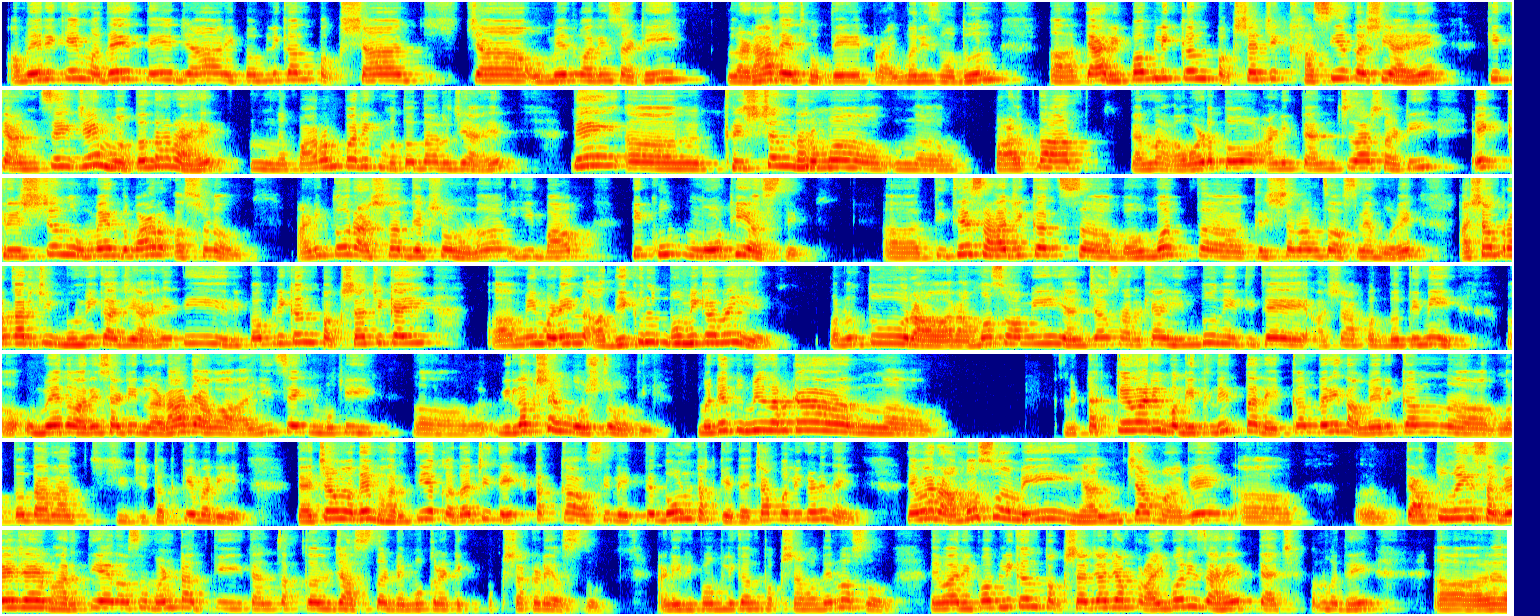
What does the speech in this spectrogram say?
अमेरिकेमध्ये ते ज्या रिपब्लिकन पक्षाच्या उमेदवारीसाठी लढा देत होते प्रायमरीज मधून त्या रिपब्लिकन पक्षाची खासियत अशी आहे की त्यांचे जे मतदार आहेत पारंपरिक मतदार जे आहेत ते ख्रिश्चन धर्म पाळतात त्यांना आवडतो आणि त्यांच्यासाठी एक ख्रिश्चन उमेदवार असणं आणि तो राष्ट्राध्यक्ष होणं ही बाब ही खूप मोठी असते. तिथे साहजिकच बहुमत ख्रिश्चनांचं असल्यामुळे अशा प्रकारची भूमिका जी आहे ती रिपब्लिकन पक्षाची काही मी म्हणेन अधिकृत भूमिका नाहीये. परंतु रा रामस्वामी यांच्यासारख्या हिंदूंनी तिथे अशा पद्धतीने उमेदवारीसाठी लढा द्यावा हीच एक मोठी विलक्षण गोष्ट होती. म्हणजे तुम्ही जर का टक्केवारी बघितली तर एकंदरीत अमेरिकन मतदाराची जी टक्केवारी आहे त्याच्यामध्ये भारतीय कदाचित एक टक्का असेल एक ते दोन टक्के त्याच्या पलीकडे नाही. तेव्हा रामस्वामी ह्यांच्या मागे त्यातूनही सगळे जे भारतीय आहेत असं म्हणतात की त्यांचा कल जास्त डेमोक्रॅटिक पक्षाकडे असतो. आणि रिपब्लिकन पक्षामध्ये नसतो तेव्हा रिपब्लिकन पक्षाच्या ज्या प्रायमरीज आहेत त्याच्यामध्ये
